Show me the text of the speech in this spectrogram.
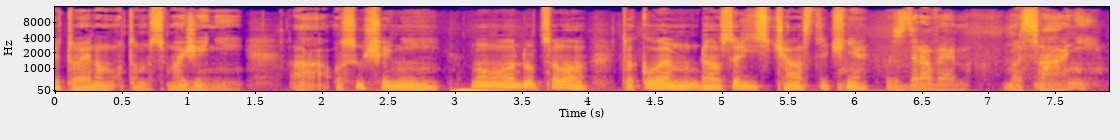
je to jenom o tom smažení a osušení, no a docela takovém, dá se říct, částečně zdravém mlsání.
